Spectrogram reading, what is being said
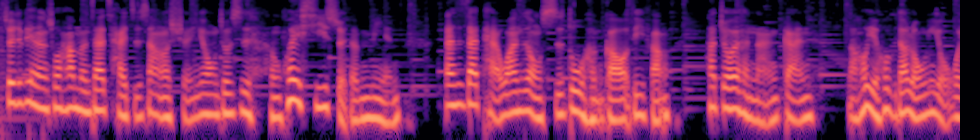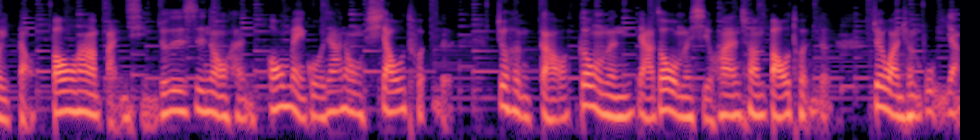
所以就变成说他们在材质上的选用就是很会吸水的棉，但是在台湾这种湿度很高的地方，它就会很难干，然后也会比较容易有味道，包括它的版型就是是那种很欧美国家那种削臀的，就很高，跟我们亚洲我们喜欢穿包臀的。就完全不一样，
